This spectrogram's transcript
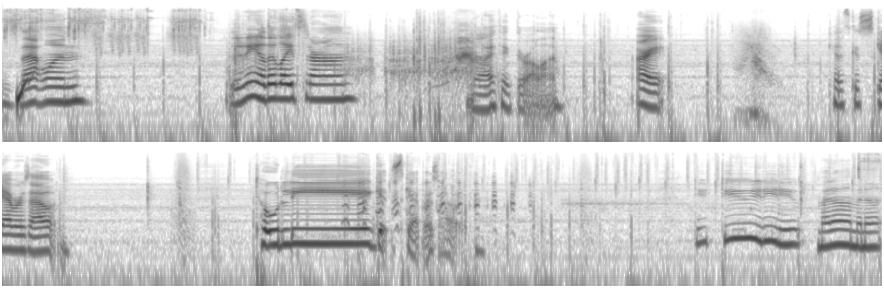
Is that one? Are there any other lights that aren't on? No, I think they're all on. Alright. Okay, let's get Scabbers out. Totally get Scabbers out. Do do do do do. Mana.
